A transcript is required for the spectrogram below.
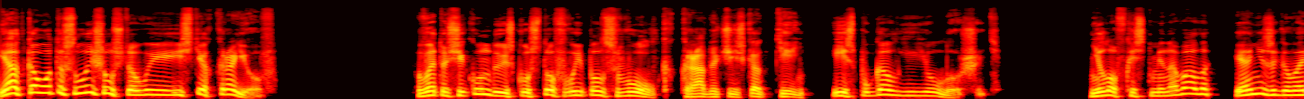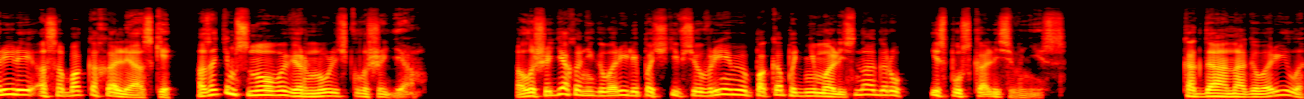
Я от кого-то слышал, что вы из тех краев. В эту секунду из кустов выполз волк, крадучись как тень, и испугал ее лошадь. Неловкость миновала, и они заговорили о собаках Аляски, а затем снова вернулись к лошадям. О лошадях они говорили почти все время, пока поднимались на гору и спускались вниз. Когда она говорила,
